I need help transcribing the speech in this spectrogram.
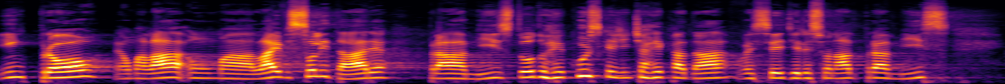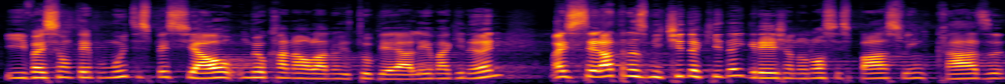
em prol, é uma, uma live solidária para a Miss, todo o recurso que a gente arrecadar vai ser direcionado para a Miss, e vai ser um tempo muito especial, o meu canal lá no YouTube é Ale Magnani, mas será transmitido aqui da igreja, no nosso espaço, em casa,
